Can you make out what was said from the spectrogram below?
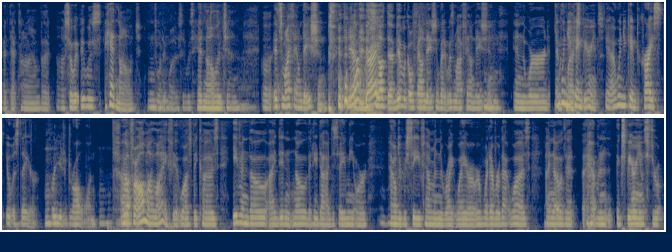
at that time, but uh, so it, it was head knowledge. Is what it was. It was head knowledge, and uh, it's my foundation. Yeah, it's right. not the biblical foundation, but it was my foundation in the Word And when you came, experience. yeah, when you came to Christ, it was there for mm-hmm. you to draw on. Mm-hmm. Uh, well, for all my life, it was because even though I didn't know that He died to save me or mm-hmm. how to receive Him in the right way or, or whatever that was, I know that having experienced through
